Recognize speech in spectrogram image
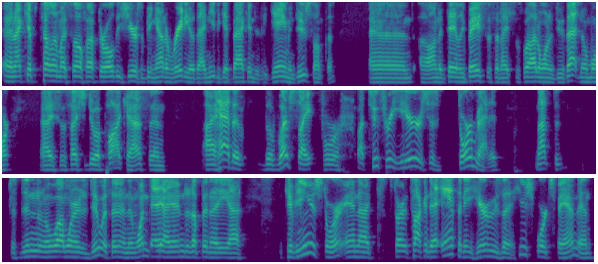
and i kept telling myself after all these years of being out of radio that i need to get back into the game and do something. And uh, on a daily basis. And i says well i don't want to do that no more. And i says i should do a podcast. And i had the, the website for about two three years just doormatted. Not to, just didn't know what I wanted to do with it. And then one day I ended up in a uh, convenience store and I t- started talking to Anthony here, who's a huge sports fan. And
